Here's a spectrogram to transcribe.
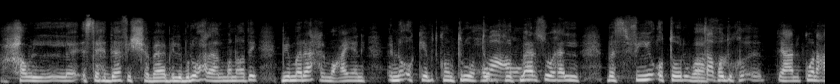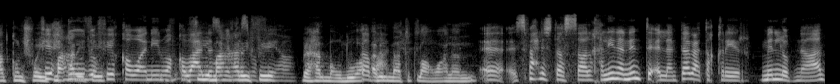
حول استهداف الشباب اللي بيروحوا على هالمناطق بمراحل معينة إنه أوكي بدكم تروحوا تمارسوا هل بس في أطر وخذوا يعني يكون عندكم شوية في حدود وفي قوانين وقواعد لازم معرفة فيها. بهالموضوع. قبل ما تطلعوا على اسمح لي أستاذ صالح خلينا ننتقل لنتابع تقرير من لبنان.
